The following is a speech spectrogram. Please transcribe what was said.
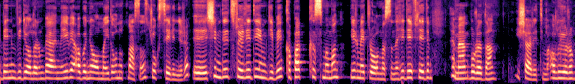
Benim videolarımı beğenmeyi ve abone olmayı da unutmazsanız çok sevinirim. Ee, şimdi söylediğim gibi kapak kısmımın 1 metre olmasını hedefledim. Hemen buradan işaretimi alıyorum.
